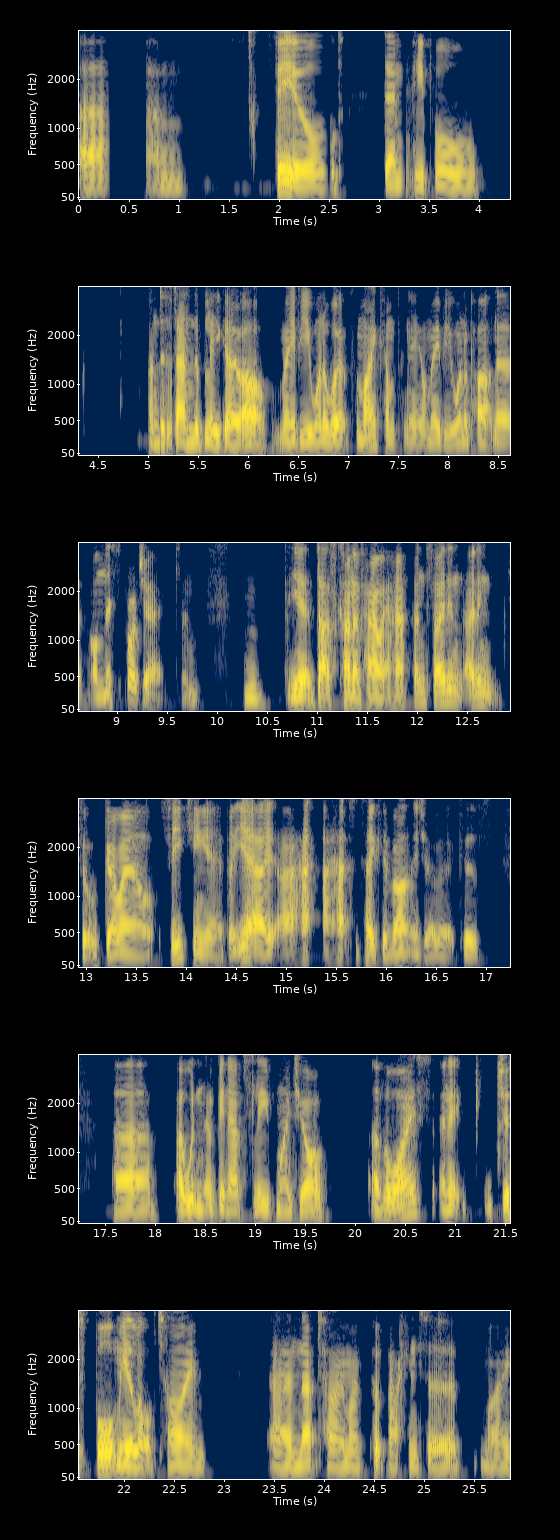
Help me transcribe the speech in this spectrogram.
uh, um, field, then people understandably go, oh, maybe you want to work for my company, or maybe you want to partner on this project, and mm, yeah, that's kind of how it happened. So I didn't, I didn't sort of go out seeking it, but yeah, I, I, ha- I had to take advantage of it because uh, I wouldn't have been able to leave my job otherwise, and it just bought me a lot of time, and that time I put back into my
